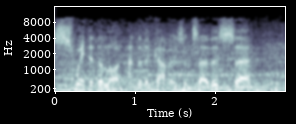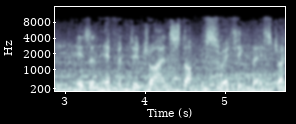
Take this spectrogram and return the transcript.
sweated a lot under the covers, and so this is an effort to try and stop the sweating they struck.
